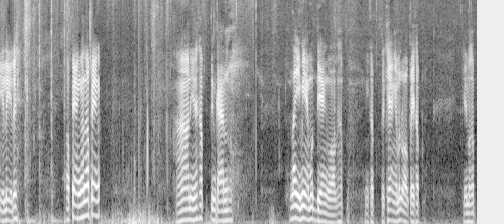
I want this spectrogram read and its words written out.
เอเล่เลย เอาแป้งกันเอาแป้งก่อนอ่านี่นะครับ เป็นการไล่แม่มดแดงออกครับ นี่ครับตะแคงให้มันออกไปครับ เห็นไหมครับ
